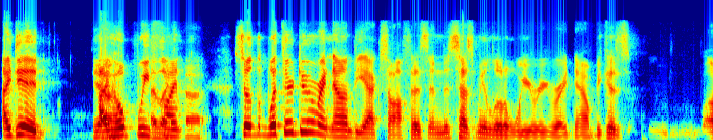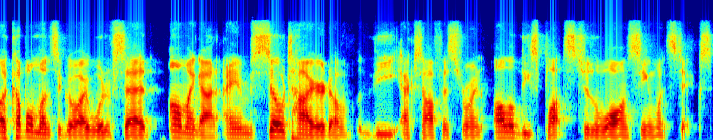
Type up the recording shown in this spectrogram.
I did. Yeah, I hope we I find like that. So what they're doing right now in the X office, and this has me a little weary right now because a couple months ago I would have said, "Oh my god, I am so tired of the X office throwing all of these plots to the wall and seeing what sticks."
